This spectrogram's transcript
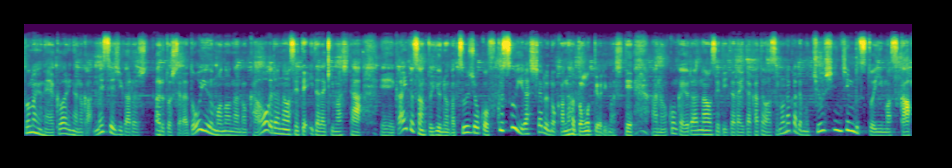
どのような役割なのか、メッセージがあるとしたらどういうものなのかを占わせていただきました。えーガイドさんというのが通常こう複数いらっしゃるのかなと思っておりまして、あの、今回占わせていただいた方は、その中でも中心人物といいますか、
